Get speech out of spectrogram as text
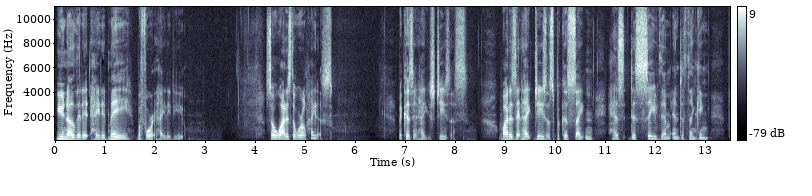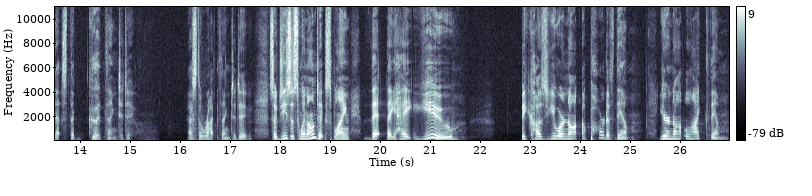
you know that it hated me before it hated you. So, why does the world hate us? Because it hates Jesus. Why does it hate Jesus? Because Satan has deceived them into thinking that's the good thing to do. That's the right thing to do. So Jesus went on to explain that they hate you because you are not a part of them. You're not like them.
